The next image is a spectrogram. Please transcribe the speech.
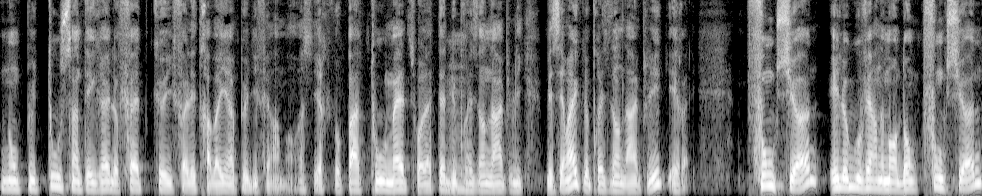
non plus tous intégré le fait qu'il fallait travailler un peu différemment. C'est-à-dire qu'il ne faut pas tout mettre sur la tête du mmh. président de la République. Mais c'est vrai que le président de la République fonctionne, et le gouvernement donc fonctionne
